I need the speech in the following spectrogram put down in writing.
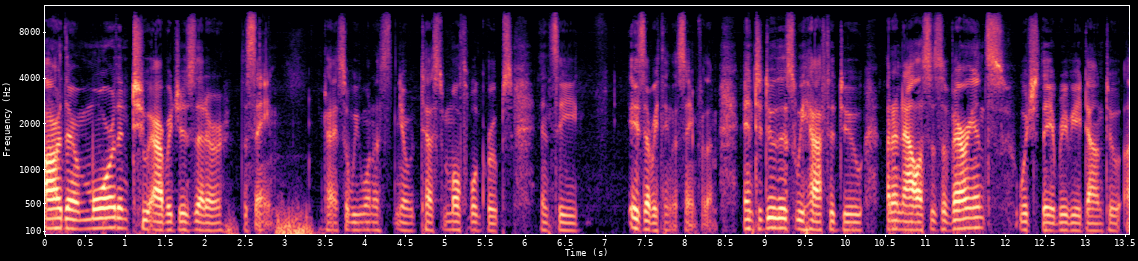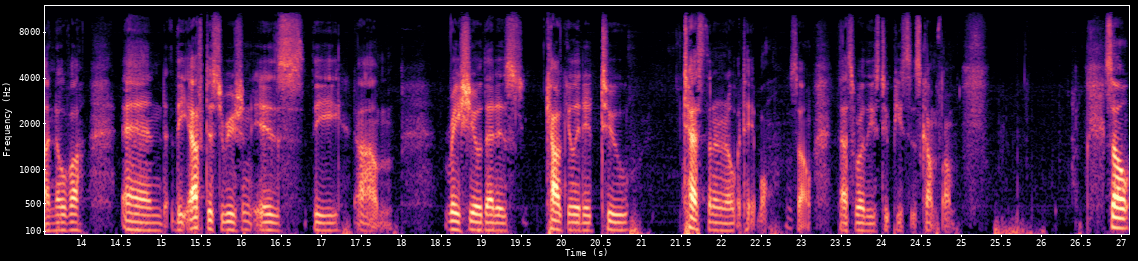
are there more than two averages that are the same. Okay, so we want to you know test multiple groups and see is everything the same for them. And to do this we have to do an analysis of variance which they abbreviate down to ANOVA and the F distribution is the um, ratio that is calculated to test an ANOVA table. So that's where these two pieces come from. So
